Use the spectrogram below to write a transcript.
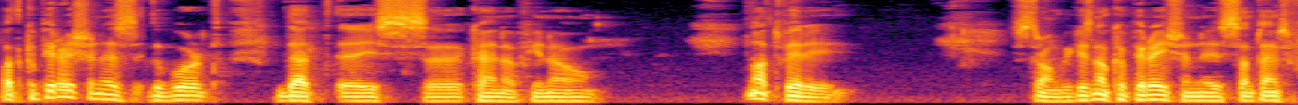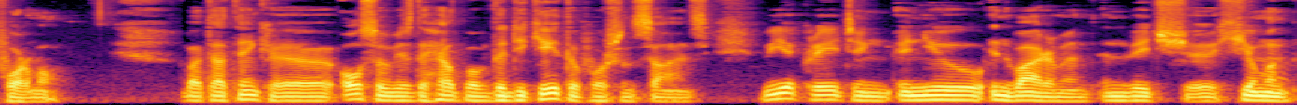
but cooperation is the word that is uh, kind of, you know, not very strong because now cooperation is sometimes formal. But I think uh, also with the help of the decade of ocean science, we are creating a new environment in which uh, human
